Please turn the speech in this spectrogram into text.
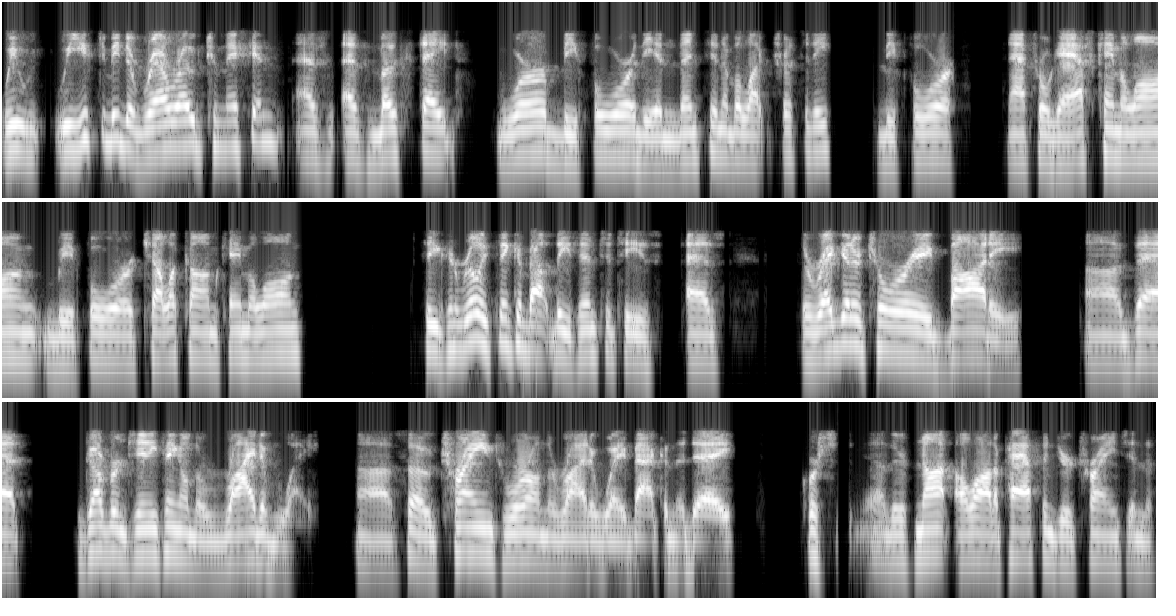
we we used to be the railroad commission, as as most states were before the invention of electricity, before natural gas came along, before telecom came along. So you can really think about these entities as the regulatory body uh, that governs anything on the right of way. Uh, so trains were on the right of way back in the day. Of course, uh, there's not a lot of passenger trains in the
